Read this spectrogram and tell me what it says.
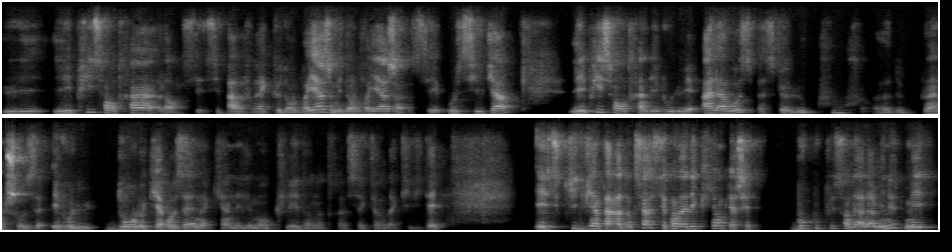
les prix sont en train, alors ce n'est pas vrai que dans le voyage, mais dans le voyage, c'est aussi le cas. Les prix sont en train d'évoluer à la hausse parce que le coût euh, de plein de choses évolue, dont le kérosène, qui est un élément clé dans notre secteur d'activité. Et ce qui devient paradoxal, c'est qu'on a des clients qui achètent beaucoup plus en dernière minute, mais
